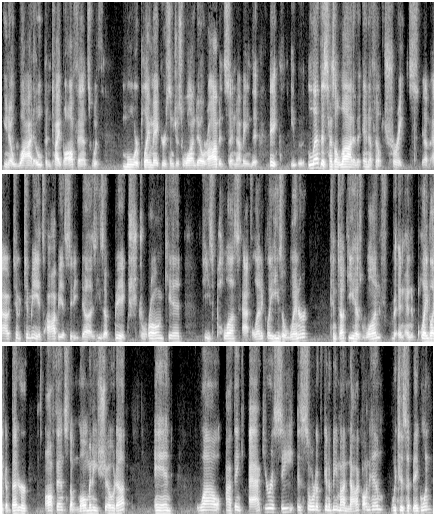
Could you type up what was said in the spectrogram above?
you know wide open type offense with more playmakers than just Wan'Dale Robinson. I mean, the, hey, Levis has a lot of NFL traits. Um, uh, to, to me, it's obvious that he does. He's a big, strong kid. He's plus athletically. He's a winner. Kentucky has won and, and played like a better offense the moment he showed up. And while I think accuracy is sort of going to be my knock on him, which is a big one,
